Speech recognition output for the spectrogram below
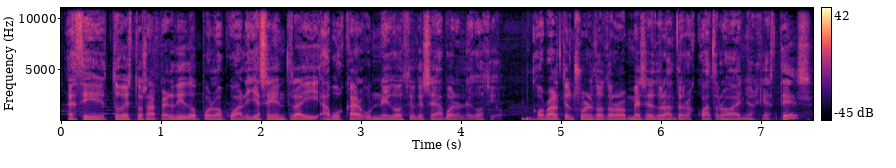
Es decir, todo esto se ha perdido, por lo cual ya se entra ahí a buscar un negocio que sea, bueno, negocio. Cobrarte un sueldo todos los meses durante los cuatro años que estés.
